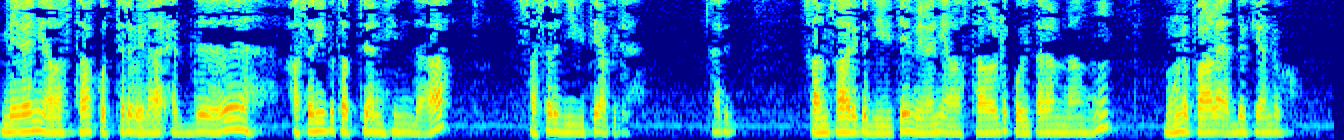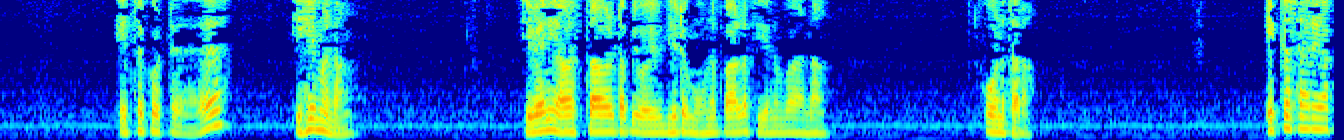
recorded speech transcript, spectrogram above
මෙවැනි අවස්ථා කොච්චර වෙලා ඇද්ද? අසනීප තත්වයන් හින්දා සසර ජීවිතේ අපිට. හරිද සංසාරික ජීවිතේ මෙවැනි අවස්ථාවලට කොයිතරම්නම් මුහුණ පාලා ඇද්ද කියන්නකෝ. එතකොට එහෙමනම් එවැනි අවස්ථාවලට අපි ওই විදිහට මුහුණ පාලා තියෙනවා නම් ඕන තරම්. එක සැරයක්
